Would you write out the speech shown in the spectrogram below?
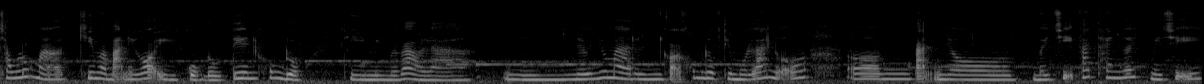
trong lúc mà khi mà bạn ấy gọi cuộc đầu tiên không được thì mình mới bảo là Ừ, nếu như mà gọi không được thì một lát nữa uh, bạn nhờ mấy chị phát thanh ấy mấy chị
